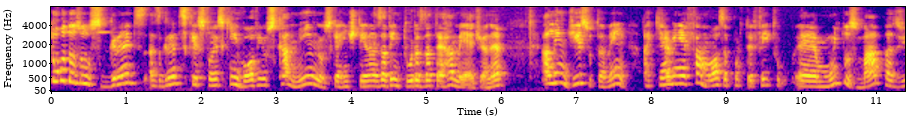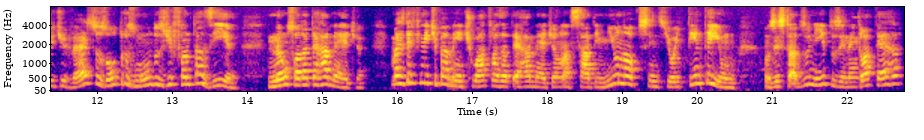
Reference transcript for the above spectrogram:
todas os grandes, as grandes questões que envolvem os caminhos que a gente tem nas aventuras da Terra-média. Né? Além disso também, a Karen é famosa por ter feito é, muitos mapas de diversos outros mundos de fantasia, não só da Terra-média. Mas definitivamente o Atlas da Terra-média lançado em 1981 nos Estados Unidos e na Inglaterra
